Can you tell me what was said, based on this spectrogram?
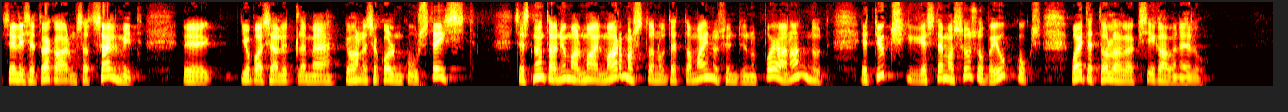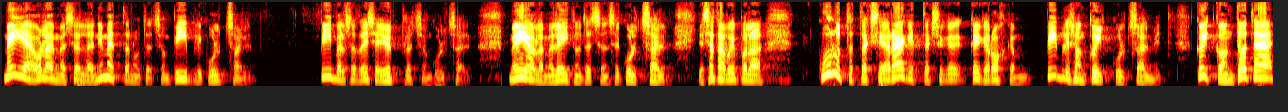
sellised väga armsad salmid eh, juba seal ütleme Johannese kolm kuusteist sest nõnda on Jumal maailma armastanud, et ta oma ainusündinud poja on andnud, et ükski, kes temasse usub, ei hukkuks, vaid et tal oleks igavene elu. meie oleme selle nimetanud, et see on piibli kuldsalm. piibel seda ise ei ütle, et see on kuldsalm. meie oleme leidnud, et see on see kuldsalm ja seda võib-olla kuulutatakse ja räägitakse kõige rohkem. piiblis on kõik kuldsalmid, kõik on tõde,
